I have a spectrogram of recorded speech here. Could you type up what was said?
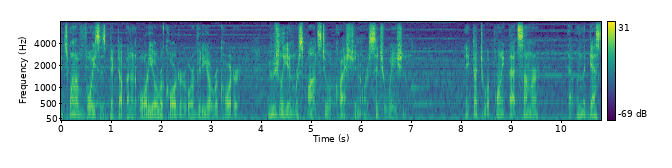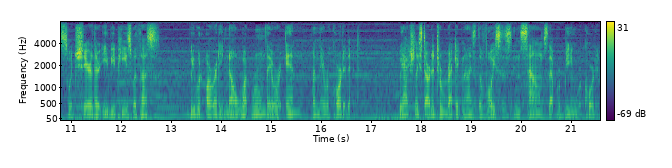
It's when a voice is picked up on an audio recorder or video recorder, usually in response to a question or situation. It got to a point that summer that when the guests would share their EVPs with us, we would already know what room they were in when they recorded it. We actually started to recognize the voices and sounds that were being recorded.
